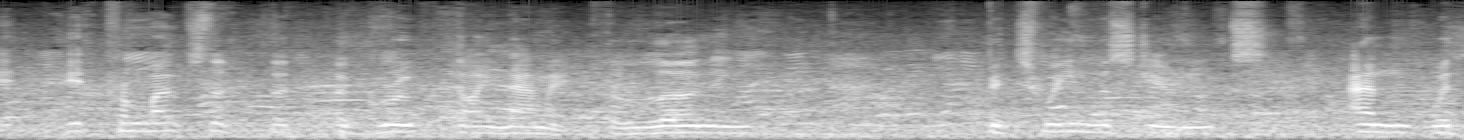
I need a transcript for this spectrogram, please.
it, it promotes the, the, the group dynamic, the learning between the students and with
